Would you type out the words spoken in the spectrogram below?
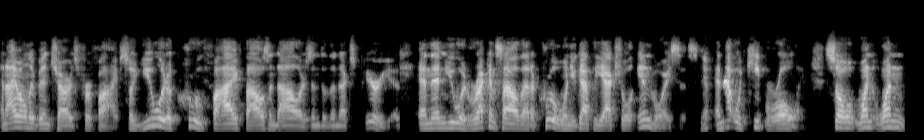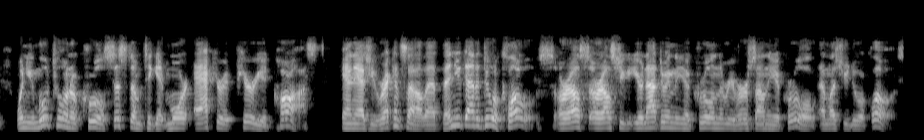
and I've only been charged for five. So you would accrue five thousand dollars into the next period, and then you would reconcile that accrual when you got the actual invoices, yep. and that would keep rolling. So when when when you move to an accrual system to get more accurate period costs, and as you reconcile that, then you got to do a close, or else, or else you, you're not doing the accrual and the reverse on the accrual unless you do a close.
